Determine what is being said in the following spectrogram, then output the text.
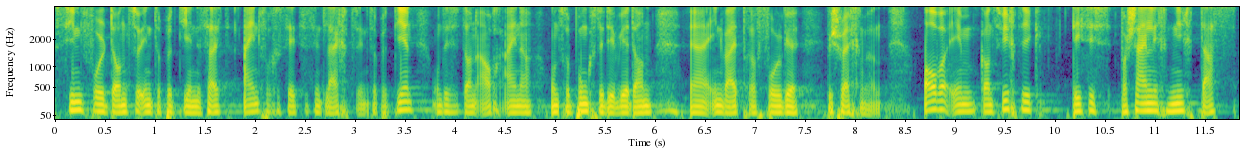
sinnvoll dann zu interpretieren. Das heißt, einfache Sätze sind leicht zu interpretieren und das ist dann auch einer unserer Punkte, die wir dann äh, in weiterer Folge besprechen werden. Aber eben ganz wichtig, das ist wahrscheinlich nicht das,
